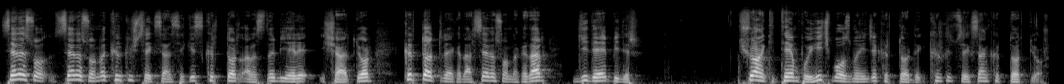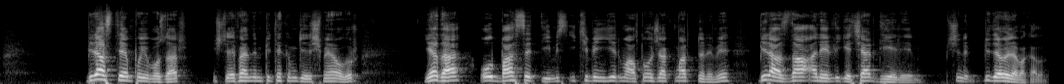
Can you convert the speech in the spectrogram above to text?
Sene, son, sene sonunda 43.88 44 arasında bir yere işaretliyor. 44 liraya kadar sene sonuna kadar gidebilir. Şu anki tempoyu hiç bozmayınca 44 43.80 44 diyor. Biraz tempoyu bozar. İşte efendim bir takım gelişmeler olur. Ya da o bahsettiğimiz 2026 Ocak-Mart dönemi biraz daha alevli geçer diyelim. Şimdi bir de öyle bakalım.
